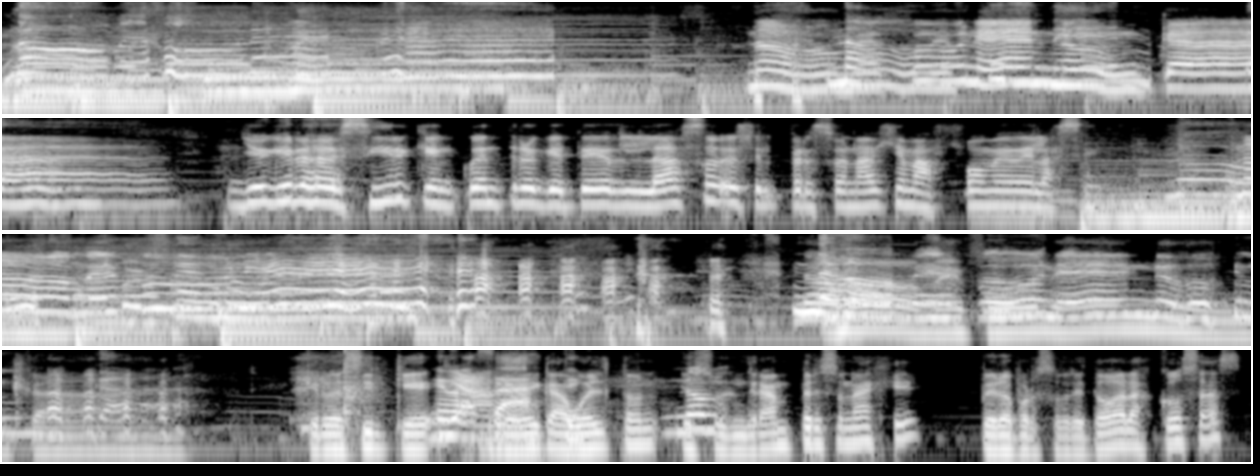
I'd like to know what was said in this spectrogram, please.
No me funen. No, me funen nunca. Yo quiero decir que encuentro que Ted Lasso es el personaje más fome de la serie. No, me funen. no, me funen nunca. Quiero decir que Rebecca Welton es un gran personaje, pero por sobre todas las cosas,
